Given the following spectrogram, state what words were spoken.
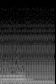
Amen.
